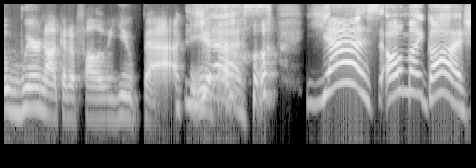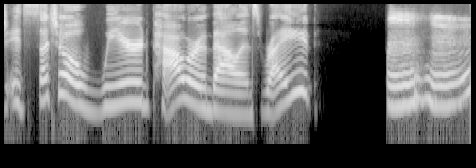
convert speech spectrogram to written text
we're not going to follow you back you yes. Yes. Oh my gosh. It's such a weird power imbalance right? Mm-hmm.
